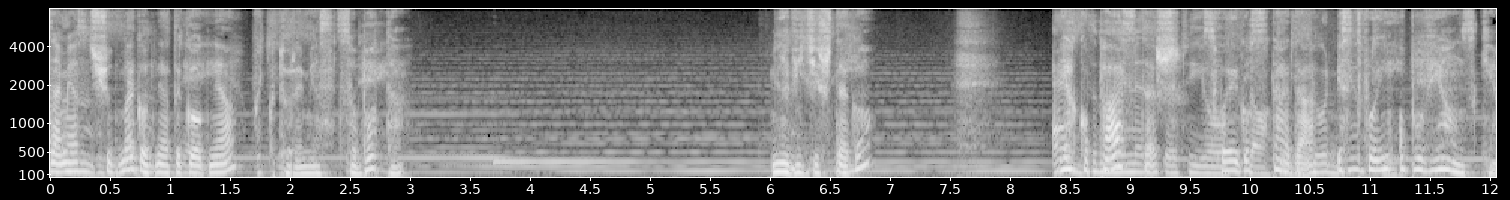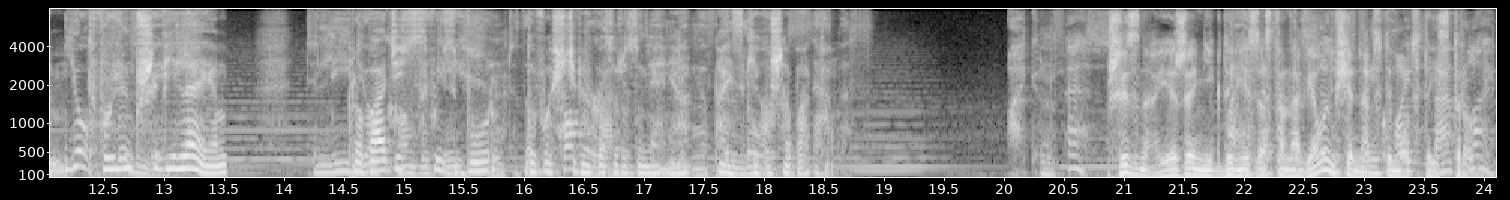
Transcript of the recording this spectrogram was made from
Zamiast siódmego dnia tygodnia, którym jest sobota. Nie widzisz tego? Jako pasterz swojego stada jest Twoim obowiązkiem, Twoim przywilejem prowadzić swój zbór do właściwego zrozumienia pańskiego szabatu. przyznaję, że nigdy nie zastanawiałem się nad tym od tej strony.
